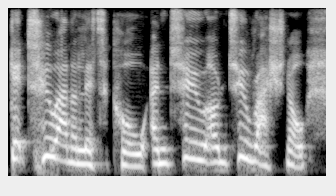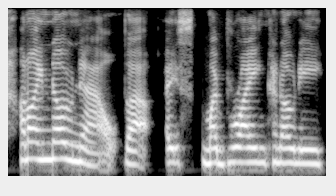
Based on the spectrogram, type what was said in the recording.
get too analytical and too, um, too rational. And I know now that it's my brain can only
